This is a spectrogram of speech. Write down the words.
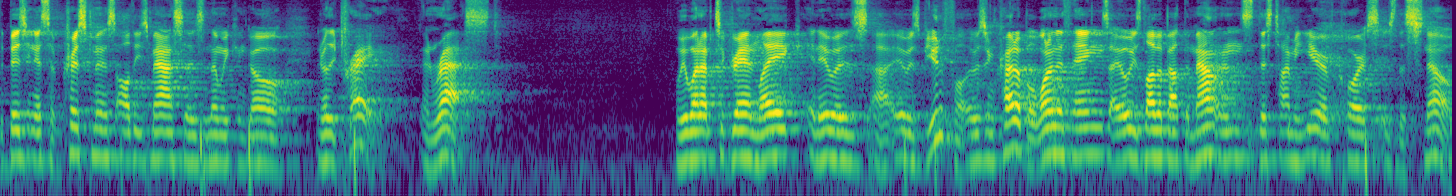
the busyness of Christmas, all these masses, and then we can go and really pray and rest. We went up to Grand Lake, and it was, uh, it was beautiful. It was incredible. One of the things I always love about the mountains this time of year, of course, is the snow.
